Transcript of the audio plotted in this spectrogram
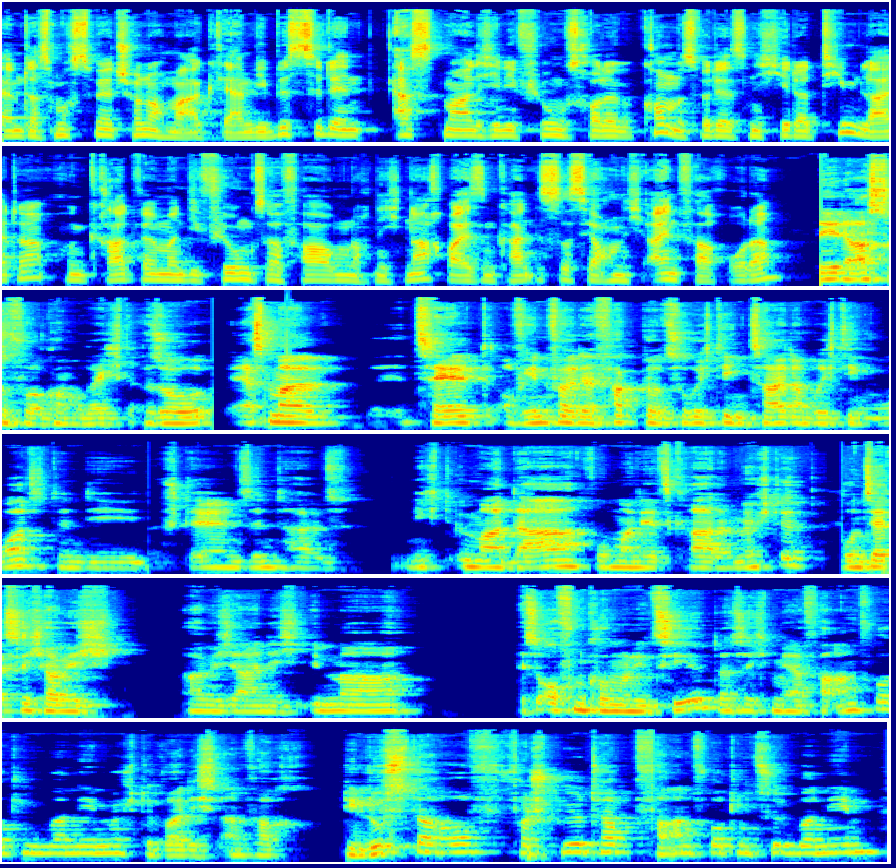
ähm, das musst du mir jetzt schon nochmal erklären. Wie bist du denn erstmalig in die Führungsrolle gekommen? Es wird jetzt nicht jeder Teamleiter und gerade wenn man die Führungserfahrung noch nicht nachweisen kann, ist das ja auch nicht einfach, oder? Nee, da hast du vollkommen recht. Also erstmal zählt auf jeden Fall der Faktor zur richtigen Zeit am richtigen Ort, denn die Stellen sind halt nicht immer da, wo man jetzt gerade möchte. Grundsätzlich habe ich, habe ich eigentlich immer es offen kommuniziert, dass ich mehr Verantwortung übernehmen möchte, weil ich einfach die Lust darauf verspürt habe, Verantwortung zu übernehmen.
